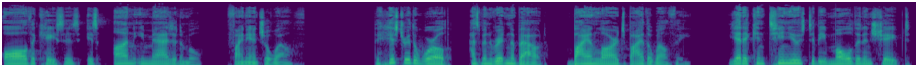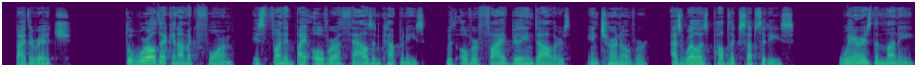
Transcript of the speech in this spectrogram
all the cases is unimaginable financial wealth. The history of the world has been written about, by and large, by the wealthy, yet it continues to be molded and shaped by the rich. The World Economic Forum is funded by over a thousand companies with over $5 billion in turnover, as well as public subsidies. Where is the money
